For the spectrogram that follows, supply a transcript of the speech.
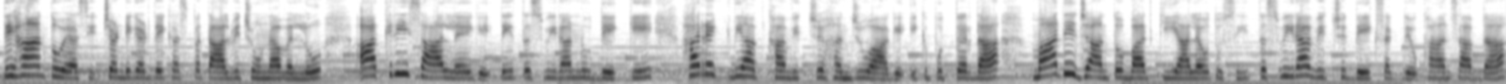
ਦੇਹਾਂਤ ਹੋਇਆ ਸੀ। ਚੰਡੀਗੜ੍ਹ ਦੇ ਇੱਕ ਹਸਪਤਾਲ ਵਿੱਚ ਉਹਨਾਂ ਵੱਲੋਂ ਆਖਰੀ ਸਾਹ ਲਏ ਗਏ ਤੇ ਤਸਵੀਰਾਂ ਨੂੰ ਦੇਖ ਕੇ ਹਰ ਇੱਕ ਦੀਆਂ ਅੱਖਾਂ ਵਿੱਚ ਹੰਝੂ ਆ ਗਏ। ਇੱਕ ਪੁੱਤਰ ਦਾ ਮਾਂ ਦੇ ਜਾਣ ਤੋਂ ਬਾਅਦ ਕੀ ਹਾਲ ਹੈ ਉਹ ਤੁਸੀਂ ਤਸਵੀਰਾਂ ਵਿੱਚ ਦੇਖ ਸਕਦੇ ਹੋ। ਖਾਨ ਸਾਹਿਬ ਦਾ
